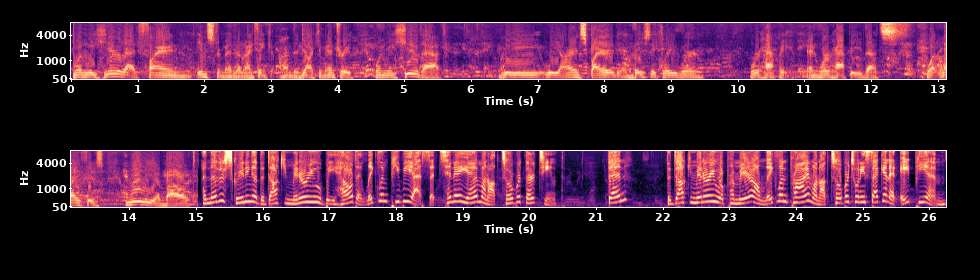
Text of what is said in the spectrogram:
When we hear that fine instrument, and I think on the documentary, when we hear that, we, we are inspired and basically we're, we're happy. And we're happy that's what life is really about. Another screening of the documentary will be held at Lakeland PBS at 10 a.m. on October 13th. Then, the documentary will premiere on Lakeland Prime on October 22nd at 8 p.m.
